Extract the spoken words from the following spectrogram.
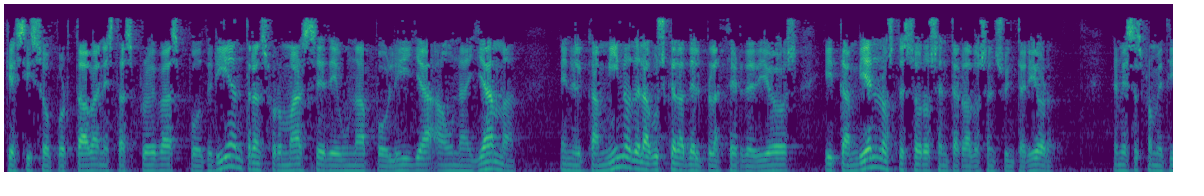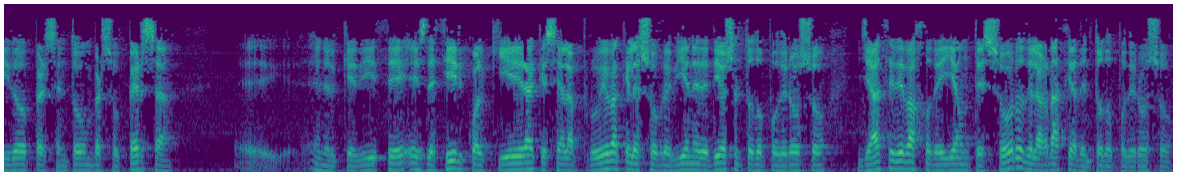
que si soportaban estas pruebas podrían transformarse de una polilla a una llama en el camino de la búsqueda del placer de Dios y también los tesoros enterrados en su interior. El Mesías prometido presentó un verso persa eh, en el que dice, es decir, cualquiera que sea la prueba que le sobreviene de Dios el Todopoderoso, yace debajo de ella un tesoro de la gracia del Todopoderoso.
